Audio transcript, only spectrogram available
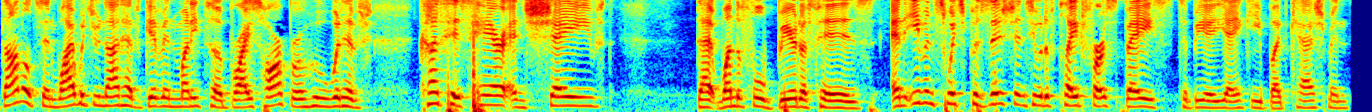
Donaldson, why would you not have given money to Bryce Harper, who would have cut his hair and shaved that wonderful beard of his, and even switched positions. He would have played first base to be a Yankee, but Cashman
